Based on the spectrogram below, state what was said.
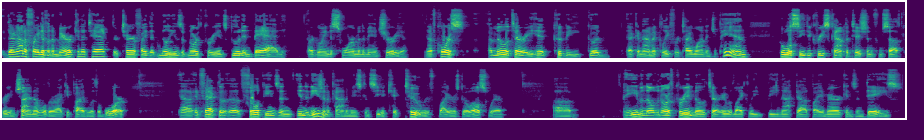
they're not afraid of an American attack. They're terrified that millions of North Koreans, good and bad, are going to swarm into Manchuria. And of course, a military hit could be good economically for Taiwan and Japan, who will see decreased competition from South Korea and China while they're occupied with a war. Uh, in fact, the uh, Philippines and Indonesian economies can see a kick too if buyers go elsewhere. Uh, even though the North Korean military would likely be knocked out by Americans in days,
